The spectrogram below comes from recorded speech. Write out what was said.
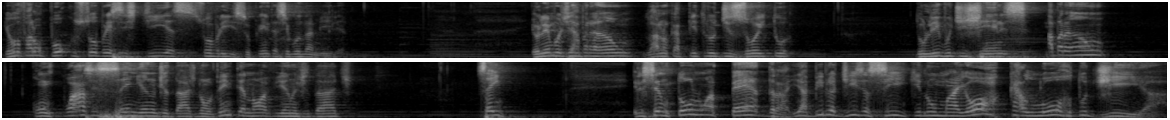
Eu vou falar um pouco sobre esses dias, sobre isso, o crente da segunda milha. Eu lembro de Abraão, lá no capítulo 18 do livro de Gênesis. Abraão, com quase 100 anos de idade, 99 anos de idade, 100. Ele sentou numa pedra, e a Bíblia diz assim: que no maior calor do dia,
